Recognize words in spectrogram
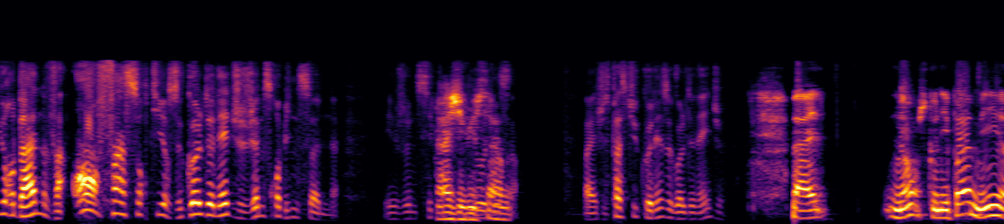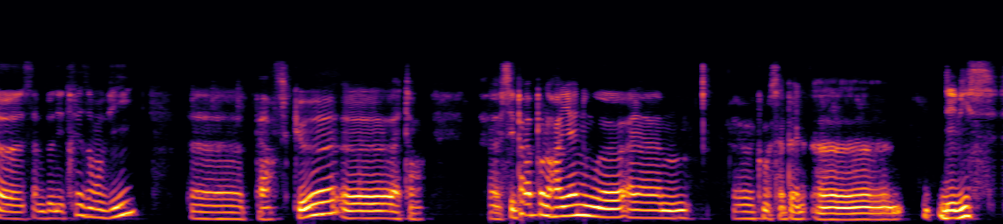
Urban va enfin sortir The Golden Age de James Robinson. Et je ne sais pas. Ah, j'ai vu ça. Ouais. je sais pas si tu connais The Golden Age. Bah, non, je connais pas, mais euh, ça me donnait très envie. Euh, parce que attends, c'est pas Paul Ryan ou comment s'appelle Davis,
